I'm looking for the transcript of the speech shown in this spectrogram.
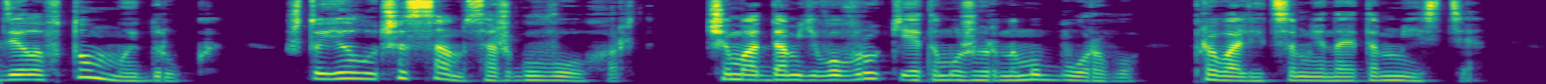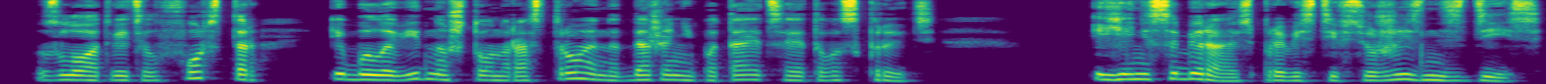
дело в том, мой друг, что я лучше сам сожгу Волхард, чем отдам его в руки этому жирному Борову, провалиться мне на этом месте. Зло ответил Форстер, и было видно, что он расстроен и даже не пытается этого скрыть. И я не собираюсь провести всю жизнь здесь,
